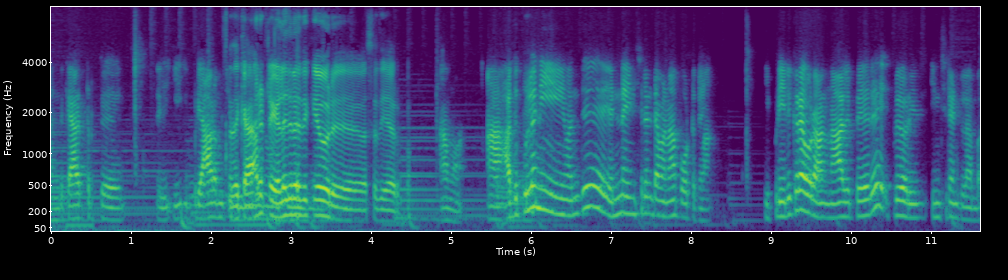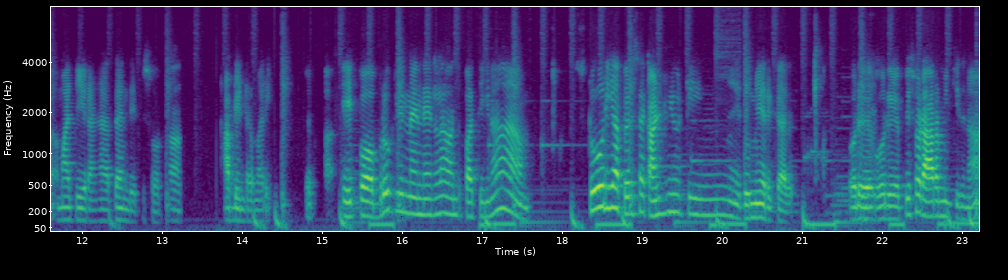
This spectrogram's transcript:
அந்த கேரக்டருக்கு இப்படி ஆரம்பிச்சு அந்த கேரக்டர் எழுதுறதுக்கே ஒரு வசதியா இருக்கும். ஆமா. அதுக்குள்ள நீ வந்து என்ன இன்சிடென்ட் வேணா போட்டுக்கலாம். இப்படி இருக்கிற ஒரு நாலு பேரு இப்படி ஒரு இன்சிடென்ட்ல மாத்திக்கிறாங்க. அதான் இந்த எபிசோட். அப்படின்ற மாதிரி. இப்போ ப்ரூக்லின் நைன் எல்லாம் வந்து பாத்தீங்கன்னா ஸ்டோரியா பெருசா கண்டினியூட்டின்னு எதுவுமே இருக்காது. ஒரு. ஒரு எபிசோட் ஆரம்பிக்குதுன்னா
